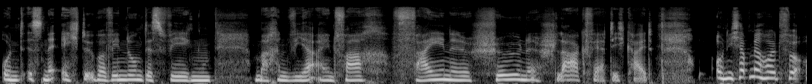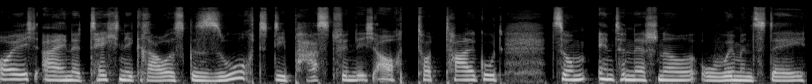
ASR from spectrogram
und ist eine echte Überwindung. Deswegen machen wir einfach feine, schöne Schlagfertigkeit. Und ich habe mir heute für euch eine Technik rausgesucht, die passt, finde ich, auch total gut zum International Women's Day.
